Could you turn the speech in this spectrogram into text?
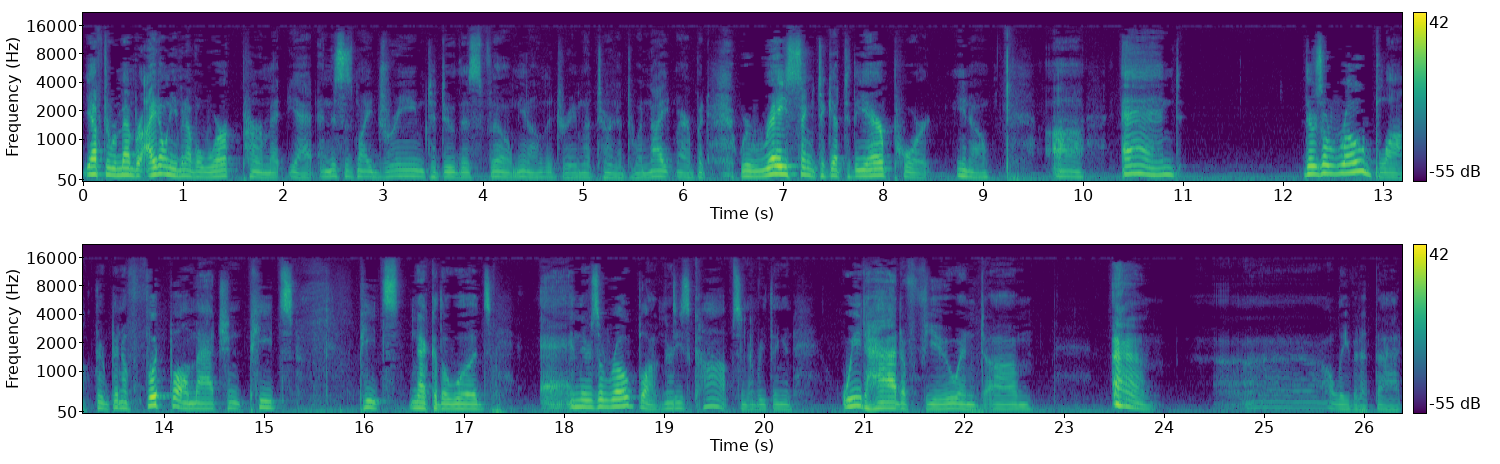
You have to remember, I don't even have a work permit yet, and this is my dream to do this film, you know, the dream that turned into a nightmare. But we're racing to get to the airport, you know. Uh, and there's a roadblock. There'd been a football match in Pete's, Pete's neck of the woods, and there's a roadblock. There's these cops and everything. And we'd had a few, and um, I'll leave it at that.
